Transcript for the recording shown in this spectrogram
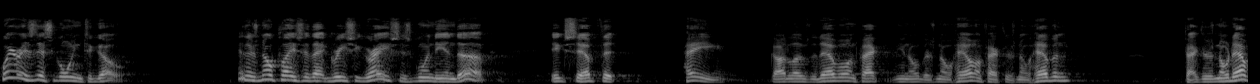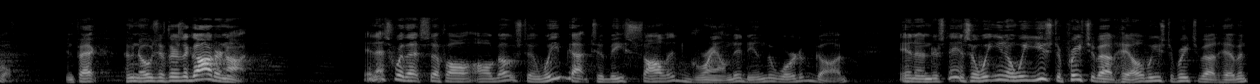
where is this going to go? And there's no place that that greasy grace is going to end up except that, hey, God loves the devil. In fact, you know, there's no hell. In fact, there's no heaven. In fact, there's no devil. In fact, who knows if there's a God or not? And that's where that stuff all, all goes to. We've got to be solid, grounded in the Word of God. and understand. So we, you know, we used to preach about hell. We used to preach about heaven.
